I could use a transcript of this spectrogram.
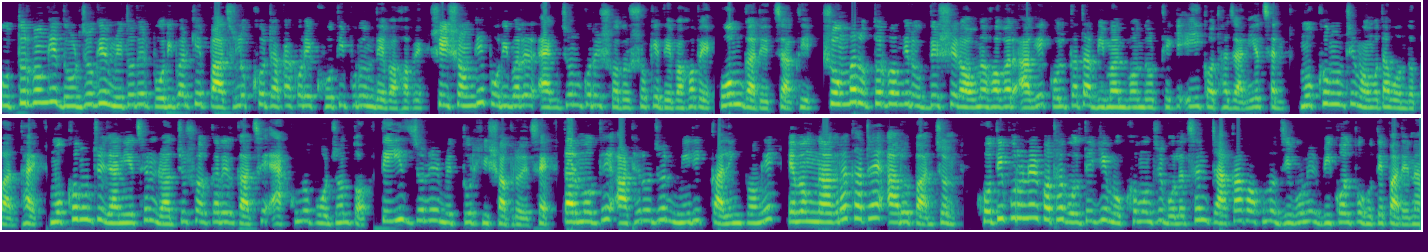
উত্তরবঙ্গে দুর্যোগে মৃতদের পরিবারকে পাঁচ লক্ষ টাকা করে ক্ষতিপূরণ দেওয়া হবে। সেই সঙ্গে পরিবারের একজন করে সদস্যকে দেওয়া হবে হোম গার্ডের চাকরি। সোমবার উত্তরবঙ্গের উদ্দেশ্যে রওনা হওয়ার আগে কলকাতা বিমানবন্দর থেকে এই কথা জানিয়েছেন মুখ্যমন্ত্রী মমতা বন্দ্যোপাধ্যায়। মুখ্যমন্ত্রী জানিয়েছেন, রাজ্য সরকারের কাছে এখনও পর্যন্ত তেইশ জনের মৃত্যুর হিসাব রয়েছে। তার মধ্যে আঠেরো জন মিরিক, কালিম্পংয়ে এবং নাগরাকাটায় আরও পাঁচজন ক্ষতিপূরণের কথা বলতে গিয়ে মুখ্যমন্ত্রী বলেছেন, টাকা কখনো জীবনের বিকল্প হতে পারে না।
